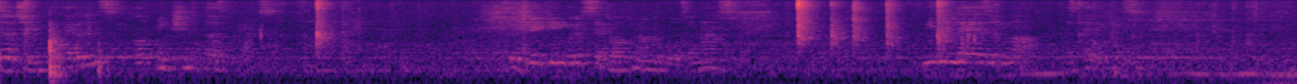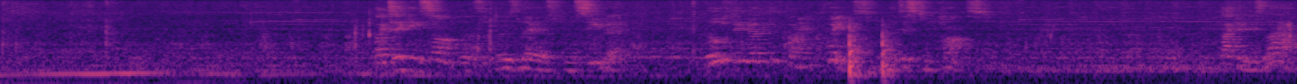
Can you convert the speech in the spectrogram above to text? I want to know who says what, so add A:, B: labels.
A: Searching for evidence of ancient earthquakes. The shaking would have set off an underwater landslide, leaving layers of mud as evidence. By taking samples of those layers from the seabed, Goldfinger could find quakes from the distant past. Back in his lab,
